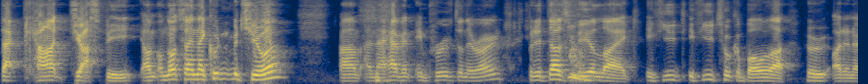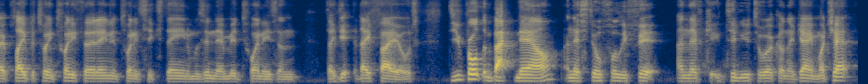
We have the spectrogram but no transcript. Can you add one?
That can't just be. I'm, I'm not saying they couldn't mature, um, and they haven't improved on their own, but it does feel like if you if you took a bowler who I don't know played between 2013 and 2016 and was in their mid 20s and they did, they failed. You brought them back now, and they're still fully fit, and they've continued to work on their game. My chat,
